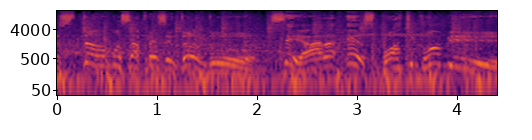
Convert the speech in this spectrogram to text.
Estamos apresentando Seara Esporte Clube.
